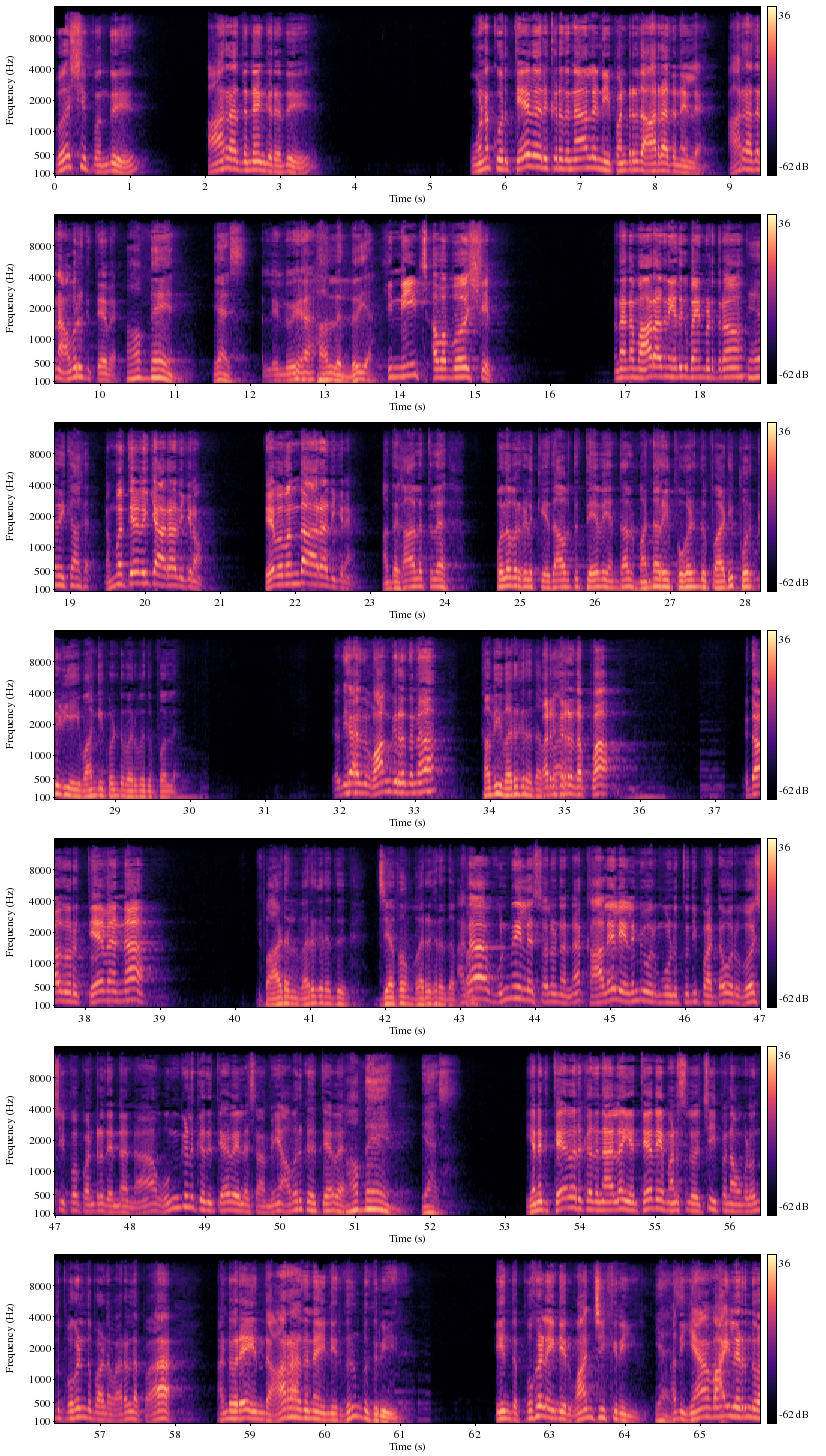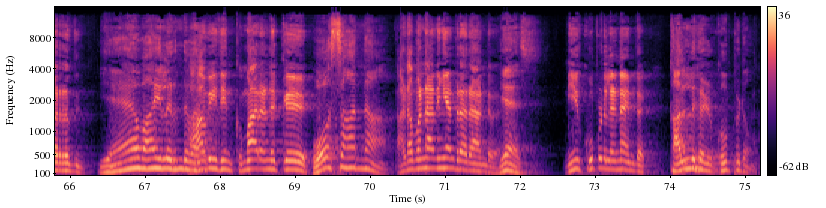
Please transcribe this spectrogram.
Worship வந்து ஆராதனைங்கிறது உனக்கு ஒரு தேவை இருக்கிறதுனால நீ பண்றது ஆராதனை இல்ல. ஆராதனை அவருக்கு தேவை. Amen. Yes. Hallelujah Hallelujah. he needs our worship. நம்ம ஆராதனை எதுக்கு பயன்படுத்துறோம்? தேவைக்காக. நம்ம தேவைக்கு ஆராதிக்கிறோம். தேவை வந்தா ஆராதிக்கிறேன். அந்த காலத்துல புலவர்களுக்கு ஏதாவது தேவை என்றால் மன்னரை புகழ்ந்து பாடி பொற்கிழியை வாங்கி கொண்டு வருவது போல. எதையாவது வாங்குறதுனா கவி வருகிறதா வருகிறதப்பா. ஏதாவது ஒரு தேவைன்னா பாடல் வருகிறது ஜெபம் வருகிறதா ஆனா உண்மையில சொல்லணும்னா காலையில எழும்பி ஒரு மூணு துதிப்பாட்டோ ஒரு வேர்ஷிப்போ பண்றது என்னன்னா உங்களுக்கு அது தேவையில்லை சாமி அவருக்கு அது தேவை. ஆமென். எஸ் எனக்கு தேவை இருக்கிறதுனால என் தேவையை மனசுல வச்சு இப்ப நான் உங்களை வந்து புகழ்ந்து பாட வரலப்பா. ஆண்டவரே இந்த ஆராதனை நீர் விரும்புகிறீர். இந்த புகழை நீர் வாஞ்சிக்கிறீர். அது என் வாயிலிருந்து வர்றது. ஏன் வாயிலிருந்து ஆவீதின் குமாரனுக்கு ஓசான்னா. தடை பண்ணாதீங்கன்றாரு ஆண்டவர். எஸ் நீ கூப்பிடலன்னா இந்த கல்லுகள் கூப்பிடும்.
